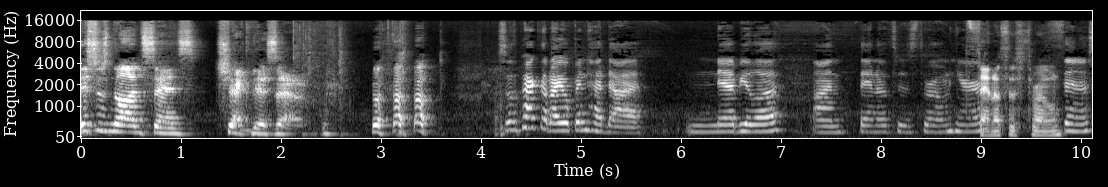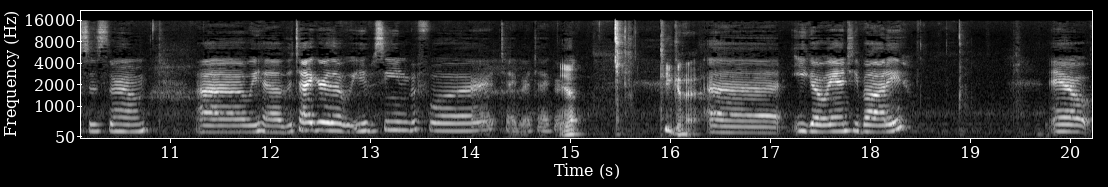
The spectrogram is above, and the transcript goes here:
This is nonsense. Check this out. So the pack that I opened had uh, Nebula on Thanos' throne here. Thanos' throne. Thanos' throne. Uh, we have the tiger that we've seen before. Tiger, tiger. Yep. Tigra. Uh, ego antibody. Now,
